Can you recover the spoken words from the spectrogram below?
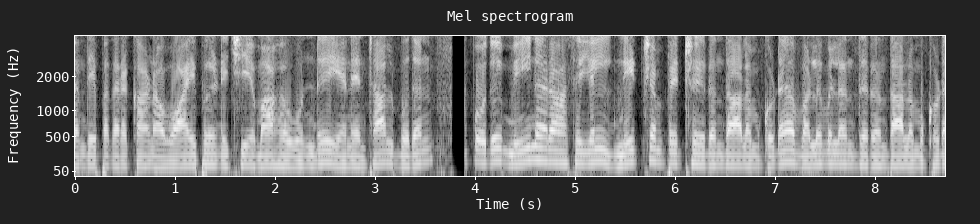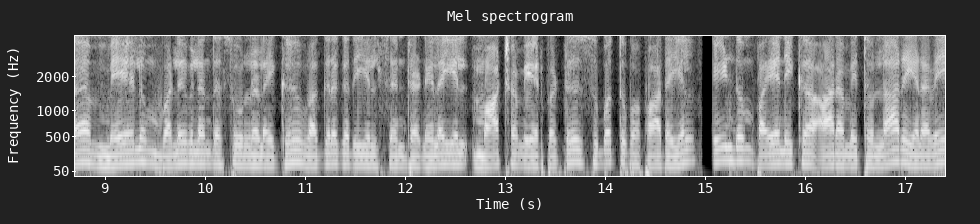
சந்திப்பதற்கான வாய்ப்பு நிச்சயமாக உண்டு. ஏனென்றால் புதன் அப்போது மீன ராசியில் நீச்சம் பெற்று இருந்தாலும் கூட வலுவிழந்திருந்தாலும் கூட மேலும் வலுவிழந்த சூழ்நிலைக்கு வக்ரகதியில் சென்ற நிலையில் மாற்றம் ஏற்பட்டு சுபத்துப பாதையில் மீண்டும் பயணிக்க ஆரம்பித்துள்ளார். எனவே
